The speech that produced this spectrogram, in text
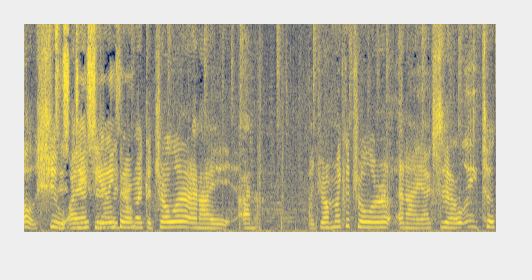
Oh shoot, do I you see accidentally anything? dropped my controller and I and I dropped my controller and I accidentally took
